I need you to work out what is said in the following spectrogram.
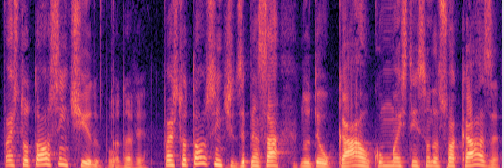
faz total sentido, pô. Toda vez. Faz total sentido você pensar no teu carro como uma extensão da sua casa.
